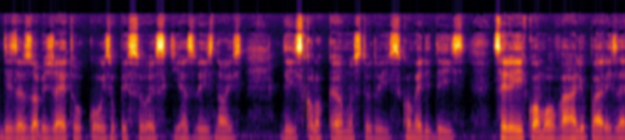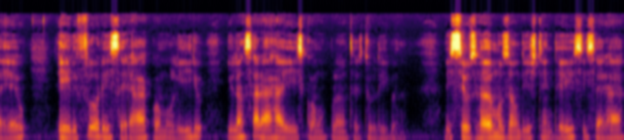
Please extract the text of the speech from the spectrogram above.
os objetos ou coisas ou pessoas que às vezes nós diz colocamos tudo isso, como ele diz, serei como orvalho para Israel, ele florescerá como lírio e lançará raiz como plantas do Líbano. De seus ramos hão de estender-se será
